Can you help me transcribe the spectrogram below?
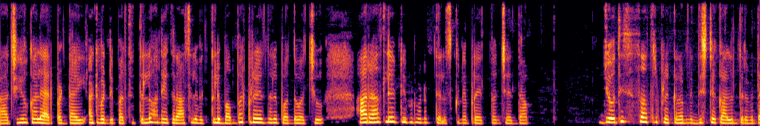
రాజయోగాలు ఏర్పడ్డాయి. అటువంటి పరిస్థితుల్లో అనేక రాశుల వ్యక్తులు బంపర్ ప్రయోజనాలు పొందవచ్చు. ఆ రాశులు ఏంటి? ఇప్పుడు మనం తెలుసుకునే ప్రయత్నం చేద్దాం. జ్యోతిష శాస్త్ర ప్రకారం నిర్దిష్ట కాలం తర్వాత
